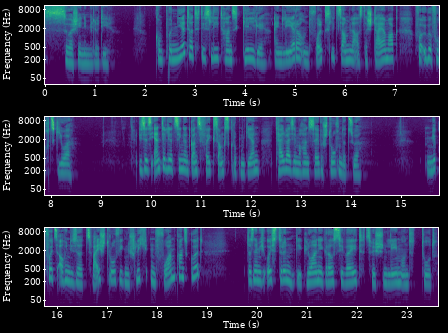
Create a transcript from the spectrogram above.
So eine schöne Melodie. Komponiert hat das Lied Hans Gilge, ein Lehrer und Volksliedsammler aus der Steiermark, vor über 50 Jahren. Dieses Erntelied singen ganz viele Gesangsgruppen gern, teilweise machen sie selber Strophen dazu. Mir gefällt es auch in dieser zweistrophigen, schlichten Form ganz gut. Da ist nämlich alles drin, die kleine, große Welt zwischen Leben und Tod.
